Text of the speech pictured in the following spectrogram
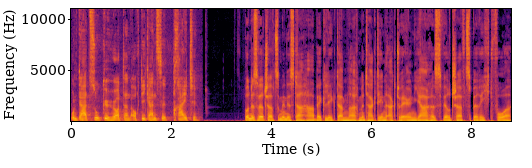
Und dazu gehört dann auch die ganze Breite. Bundeswirtschaftsminister Habeck legte am Nachmittag den aktuellen Jahreswirtschaftsbericht vor.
